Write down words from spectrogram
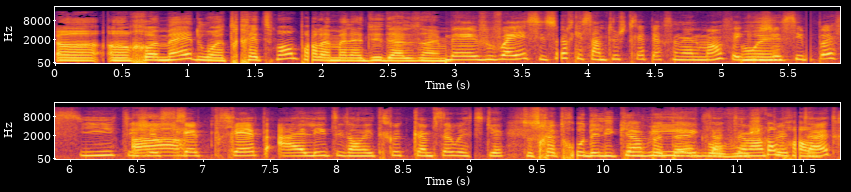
un, un remède ou un traitement pour la maladie d'Alzheimer? Ben, vous voyez, c'est sûr que ça me touche très personnellement. Fait que je sais pas si je ah. serais prête à aller dans des trucs comme ça ou est-ce que... Ce serait trop délicat peut-être pour vous. Je comprends. peut-être.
